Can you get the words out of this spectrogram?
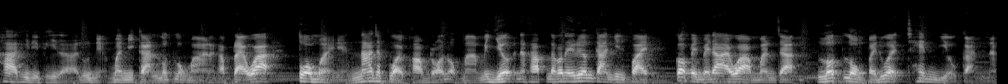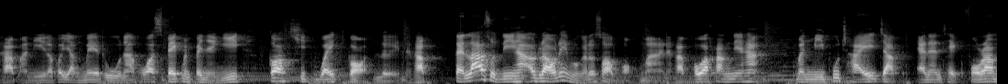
ค่า TDP แต่ละรุ่นเนี่ยมันมีการลดลงมานะครับแปลว่าตัวใหม่เนี่ยน่าจะปล่อยความร้อนออกมาไม่เยอะนะครับแล้วก็ในเรื่องการกินไฟก็เป็นไปได้ว่ามันจะลดลงไปด้วยเช่นเดียวกันนะครับอันนี้เราก็ยังไม่รู้นะเพราะว่าสเปคมันเป็นอย่างนี้ก็คิดไว้ก่อนเลยนะครับแต่ล่าสุดนี้ฮะเราได้ผลการทดสอบออกมานะครับเพราะว่าครั้งนี้ฮะมันมีผู้ใช้จาก AnandTech Forum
